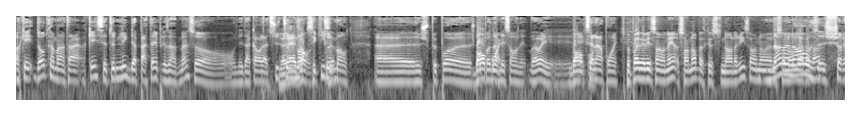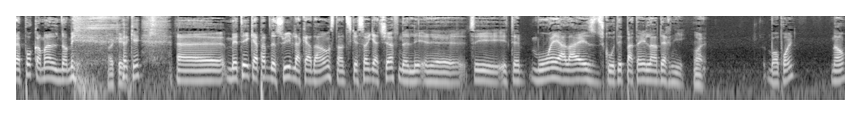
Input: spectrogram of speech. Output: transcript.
OK, d'autres commentaires. OK, c'est une ligue de patins présentement, ça, on est d'accord là-dessus. Tout le monde. C'est qui, tout ça? le monde. Euh, je peux pas, je Bon peux pas point. nommer son nom. Bon excellent point. Tu peux pas nommer son, nom- son nom parce que c'est une honnerie, son nom? Non, son non, nom non, narrateur? je saurais pas comment le nommer. OK. OK? Euh, Mété est capable de suivre la cadence, tandis que Sergachev ne euh, était moins à l'aise du côté patin l'an dernier. Ouais. Bon point? Non?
